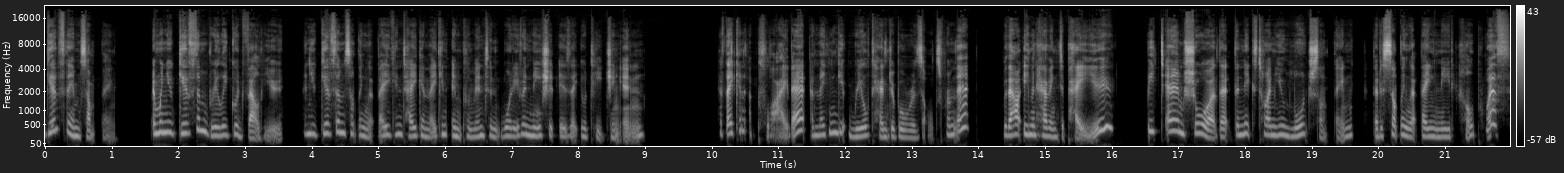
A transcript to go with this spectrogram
Give them something. And when you give them really good value and you give them something that they can take and they can implement in whatever niche it is that you're teaching in, if they can apply that and they can get real tangible results from that without even having to pay you, be damn sure that the next time you launch something that is something that they need help with,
